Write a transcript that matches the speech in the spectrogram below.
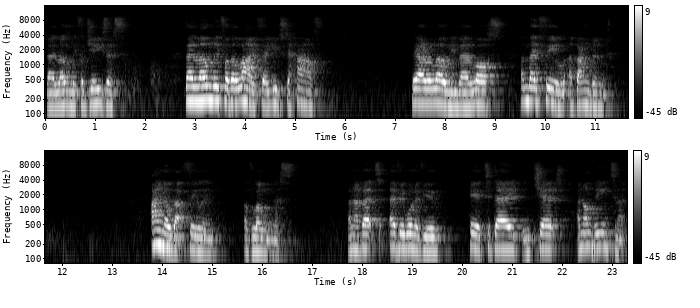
They're lonely for Jesus. They're lonely for the life they used to have. They are alone in their loss and they feel abandoned. I know that feeling of loneliness. And I bet every one of you here today in church and on the internet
